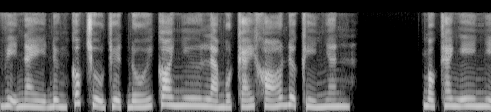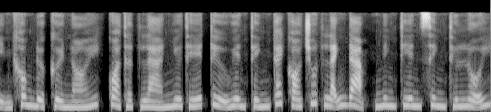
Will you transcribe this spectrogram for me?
vị này đừng cốc chủ tuyệt đối coi như là một cái khó được kỳ nhân. Mộc thanh y nhịn không được cười nói, quả thật là như thế tự uyên tính cách có chút lãnh đạm, ninh tiên sinh thứ lỗi.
